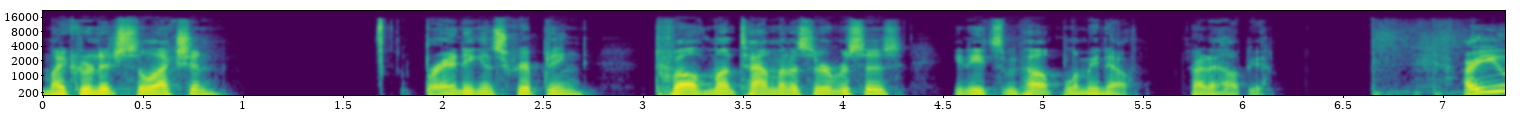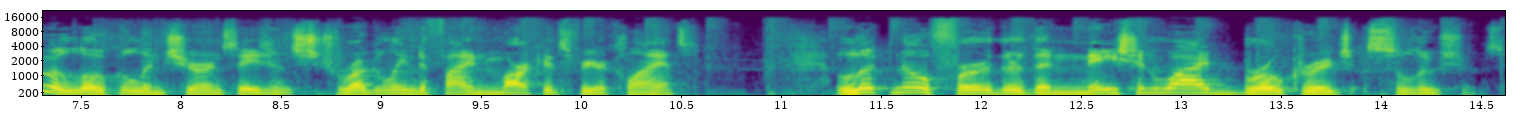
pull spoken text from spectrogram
Micro niche selection, branding and scripting 12 month timeline of services, you need some help, let me know. Try to help you. Are you a local insurance agent struggling to find markets for your clients? Look no further than Nationwide Brokerage Solutions.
